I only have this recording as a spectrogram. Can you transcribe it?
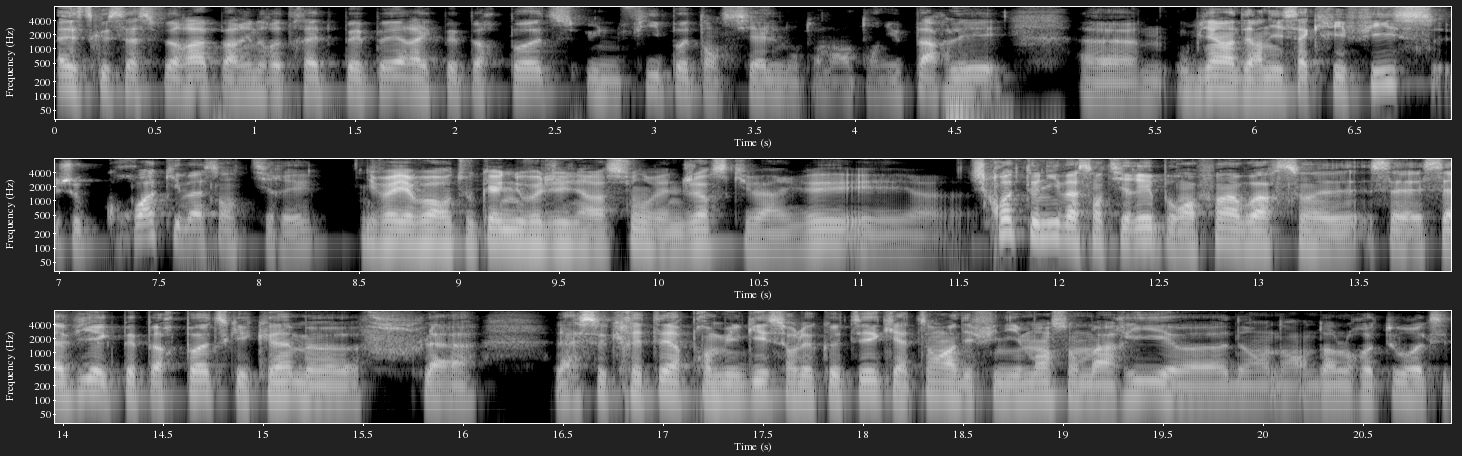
Est-ce que ça se fera par une retraite pépère avec Pepper Potts, une fille potentielle dont on a entendu parler, euh, ou bien un dernier sacrifice? Je crois qu'il va s'en tirer. Il va y avoir en tout cas une nouvelle génération Avengers qui va arriver et euh, Je crois que Tony va s'en tirer pour enfin avoir son- sa, sa vie avec Pepper Potts, qui est quand même pff, la, la secrétaire promulguée sur le côté, qui attend indéfiniment son mari euh, dans, dans- dans le retour, etc.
